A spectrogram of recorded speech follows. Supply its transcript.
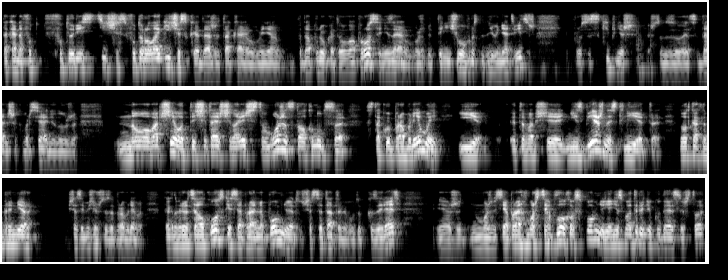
такая футуристическая, футурологическая даже такая у меня подоплека этого вопроса. Не знаю, может быть, ты ничего просто на него не ответишь, просто скипнешь, что называется, дальше к марсианину уже. Но вообще, вот ты считаешь, человечество может столкнуться с такой проблемой, и это вообще неизбежность ли это? Ну вот как, например, сейчас объясню, что за проблема. Как, например, Циолковский, если я правильно помню, я тут сейчас цитатами буду козырять, я уже, может быть, я, может, я плохо вспомню, я не смотрю никуда, если что,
